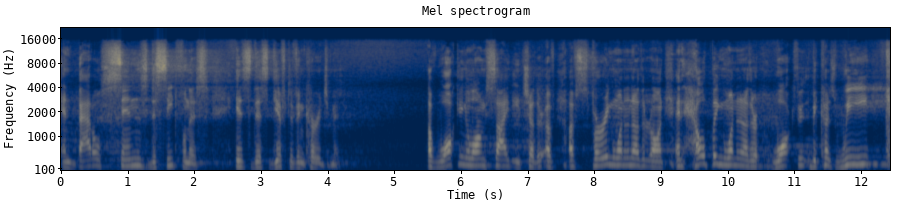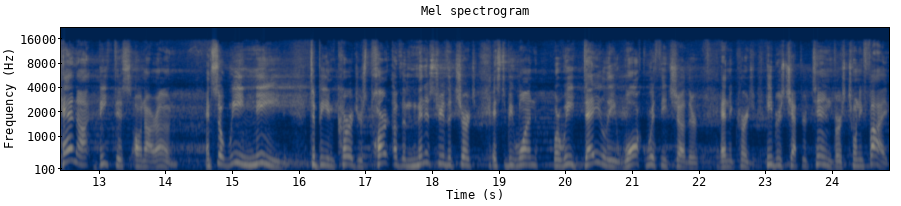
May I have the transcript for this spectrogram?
and battle sin's deceitfulness is this gift of encouragement of walking alongside each other, of, of spurring one another on, and helping one another walk through, because we cannot beat this on our own. And so we need to be encouragers. Part of the ministry of the church is to be one where we daily walk with each other and encourage. Hebrews chapter 10, verse 25,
